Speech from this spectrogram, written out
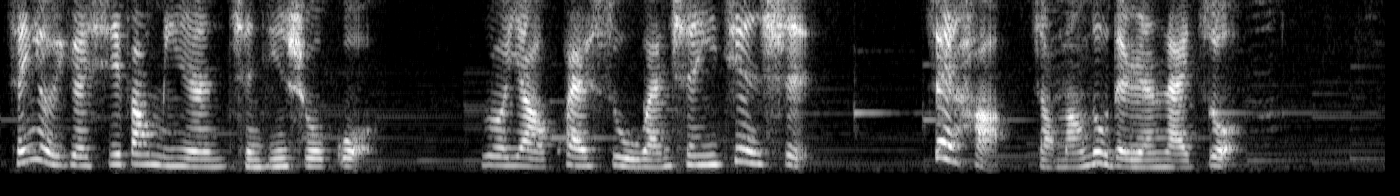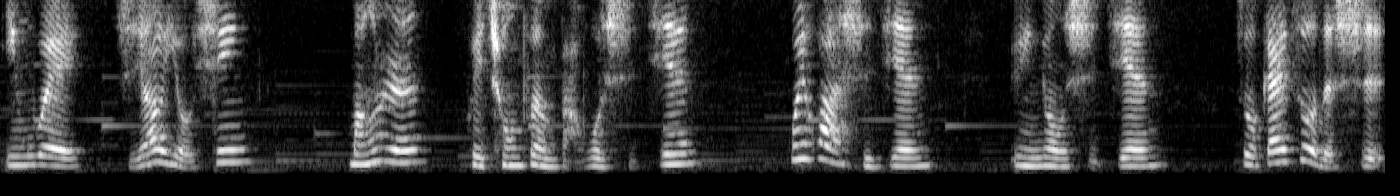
曾有一个西方名人曾经说过：“若要快速完成一件事，最好找忙碌的人来做，因为只要有心，盲人会充分把握时间、规划时间、运用时间，做该做的事，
